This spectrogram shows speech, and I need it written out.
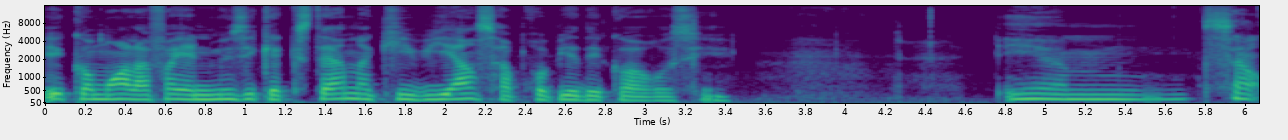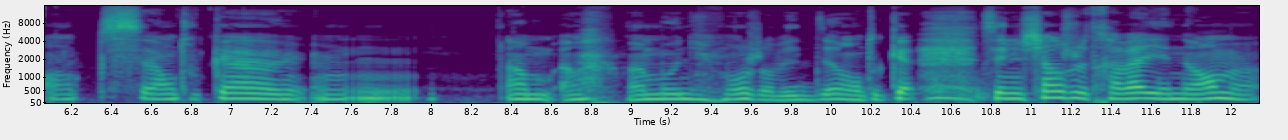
et comment à la fois il y a une musique externe qui vient s'approprier des corps aussi. Et c'est en, tout cas un, monument, j'ai envie de dire. En tout cas, c'est une charge de travail énorme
